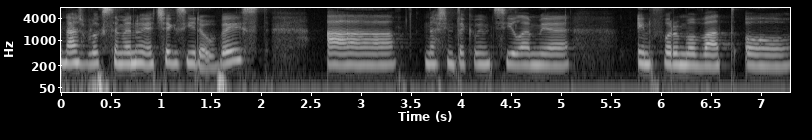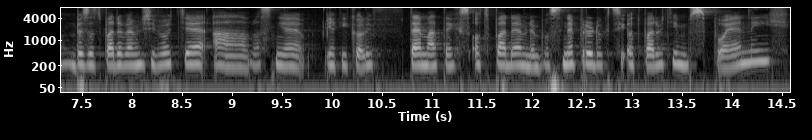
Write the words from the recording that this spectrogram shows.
náš blog se jmenuje Czech Zero Waste a naším takovým cílem je informovat o bezodpadovém životě a vlastně jakýkoliv tématech s odpadem nebo s neprodukcí odpadu tím spojených.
